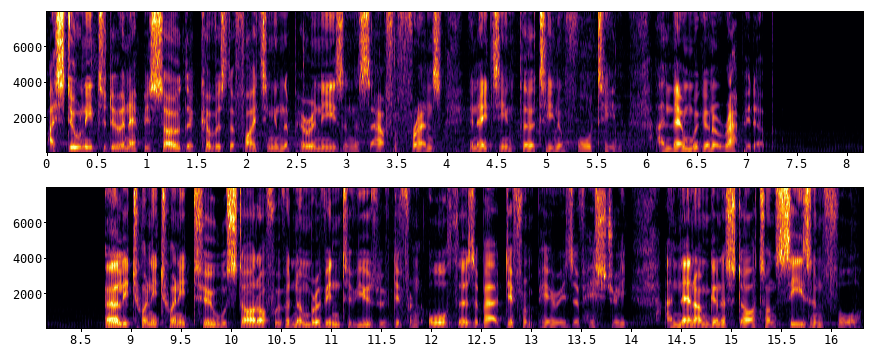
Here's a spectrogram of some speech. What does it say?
I still need to do an episode that covers the fighting in the Pyrenees and the south of France in 1813 and 14, and then we're going to wrap it up. Early 2022 we'll start off with a number of interviews with different authors about different periods of history, and then I'm going to start on season 4,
